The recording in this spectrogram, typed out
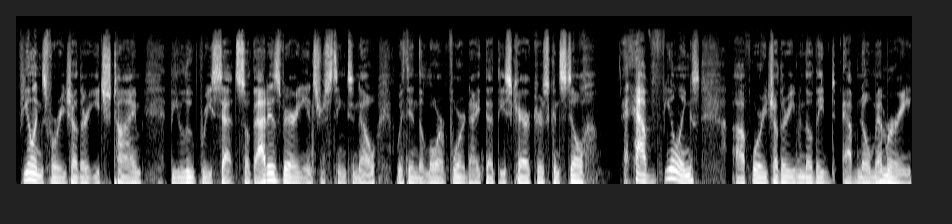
feelings for each other each time the loop resets. So that is very interesting to know within the lore of Fortnite that these characters can still have feelings uh, for each other, even though they have no memory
